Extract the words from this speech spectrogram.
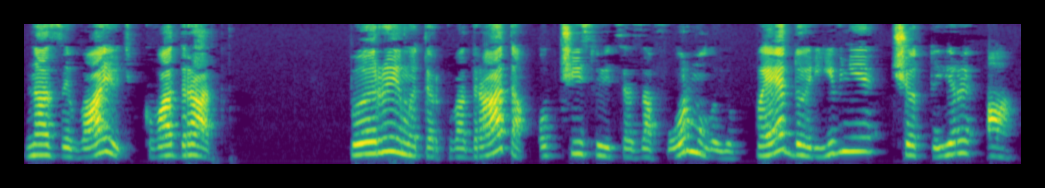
називають квадрат. Периметр квадрата обчислюється за формулою P дорівнює 4А.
